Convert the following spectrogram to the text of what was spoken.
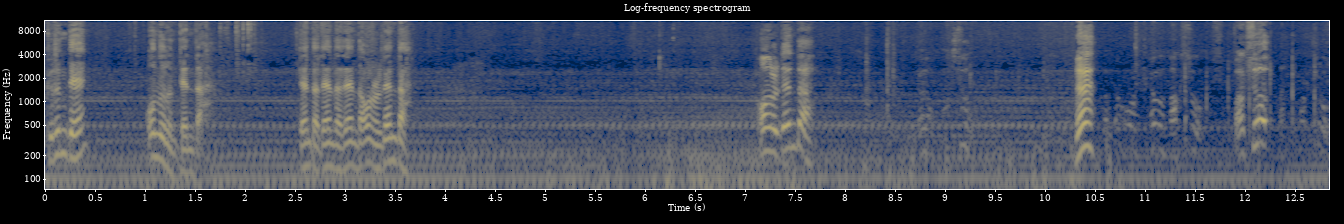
그런데 오늘은 된다 된다 된다 된다 오늘 된다 오늘 된다 박수. 예? 형 박수. 박수 박수.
